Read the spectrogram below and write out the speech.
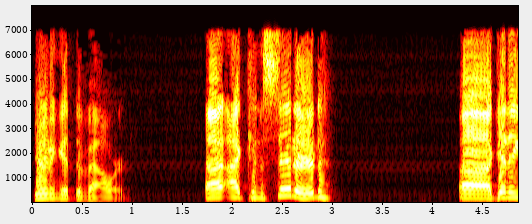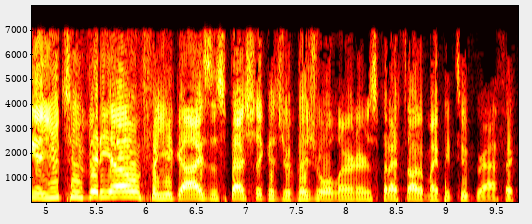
You're going to get devoured. I, I considered uh, getting a YouTube video for you guys, especially because you're visual learners, but I thought it might be too graphic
